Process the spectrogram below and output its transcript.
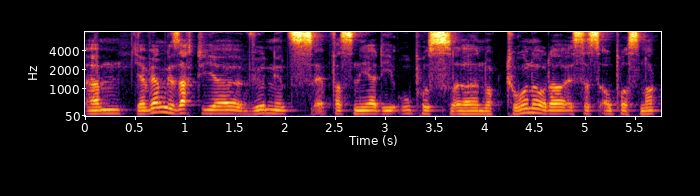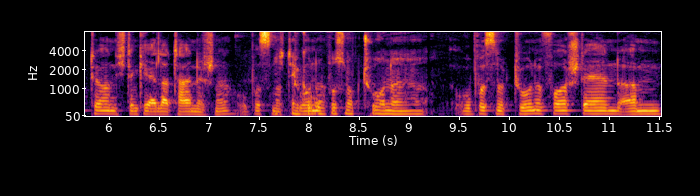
Ähm, ja, wir haben gesagt, wir würden jetzt etwas näher die Opus äh, Nocturne oder ist das Opus Nocturne? Ich denke eher lateinisch, ne? Opus Nocturne. Ich denke Opus Nocturne, ja. Opus Nocturne vorstellen. Ähm,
